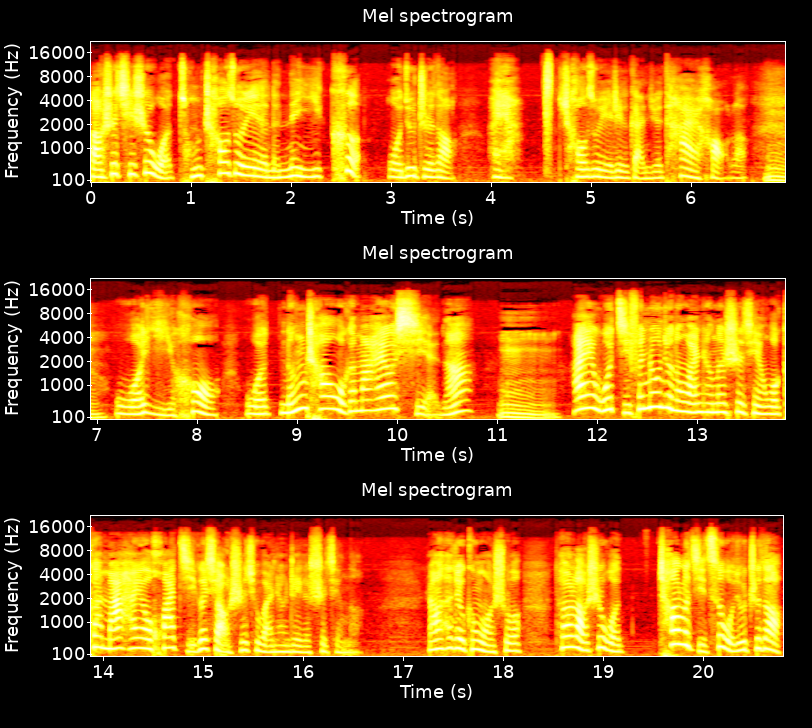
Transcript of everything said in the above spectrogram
老师，其实我从抄作业的那一刻，我就知道，哎呀，抄作业这个感觉太好了。嗯我以后我能抄，我干嘛还要写呢？嗯，哎，我几分钟就能完成的事情，我干嘛还要花几个小时去完成这个事情呢？”然后他就跟我说：“他说老师，我抄了几次，我就知道。”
